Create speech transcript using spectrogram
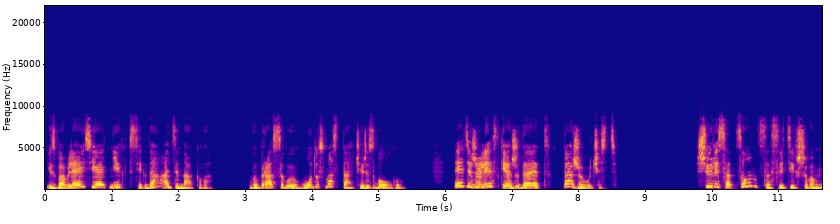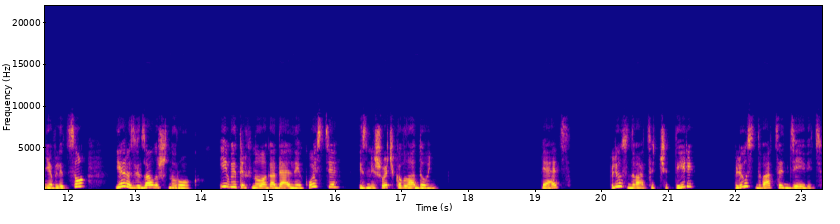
Избавляюсь я от них всегда одинаково. Выбрасываю в воду с моста через Волгу. Эти железки ожидает та же участь. Щурясь от солнца, светившего мне в лицо, я развязала шнурок и вытряхнула гадальные кости из мешочка в ладонь. Пять плюс двадцать четыре плюс двадцать девять.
